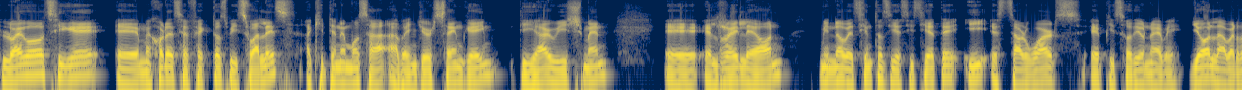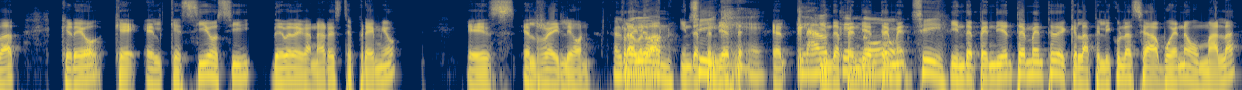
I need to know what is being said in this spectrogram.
Luego sigue eh, mejores efectos visuales. Aquí tenemos a Avengers Endgame, The Irishman, eh, El Rey León, 1917 y Star Wars Episodio 9. Yo, la verdad, creo que el que sí o sí debe de ganar este premio es El Rey León. El La Rey verdad, León, sí. Independiente, el- Claro que independientemente, Sí, independientemente de que la película sea buena o mala,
